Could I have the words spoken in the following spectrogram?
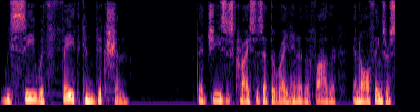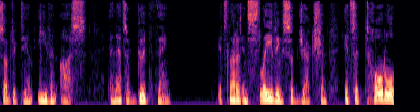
we see with faith conviction that Jesus Christ is at the right hand of the Father and all things are subject to him, even us. And that's a good thing. It's not an enslaving subjection. It's a total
